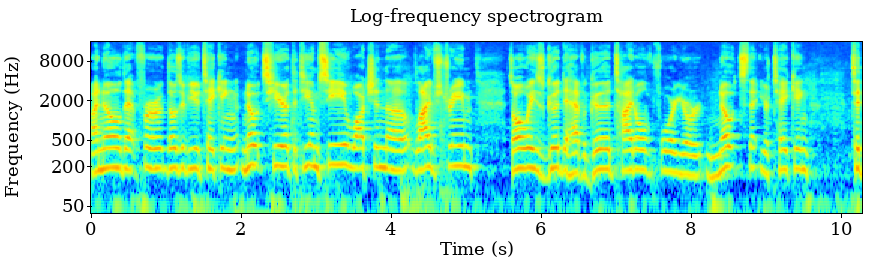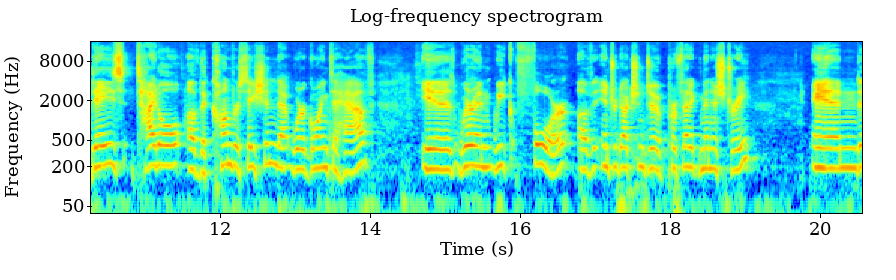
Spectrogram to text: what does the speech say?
I know that for those of you taking notes here at the TMC, watching the live stream, it's always good to have a good title for your notes that you're taking. Today's title of the conversation that we're going to have is we're in week four of Introduction to Prophetic Ministry. And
